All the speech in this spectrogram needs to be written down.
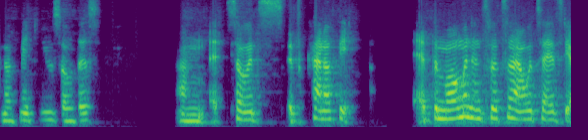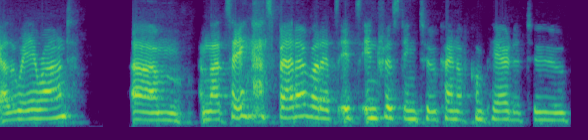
kind of make use of this? Um, so it's it's kind of the at the moment in Switzerland, I would say it's the other way around. Um, I'm not saying that's better, but it's it's interesting to kind of compare the two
